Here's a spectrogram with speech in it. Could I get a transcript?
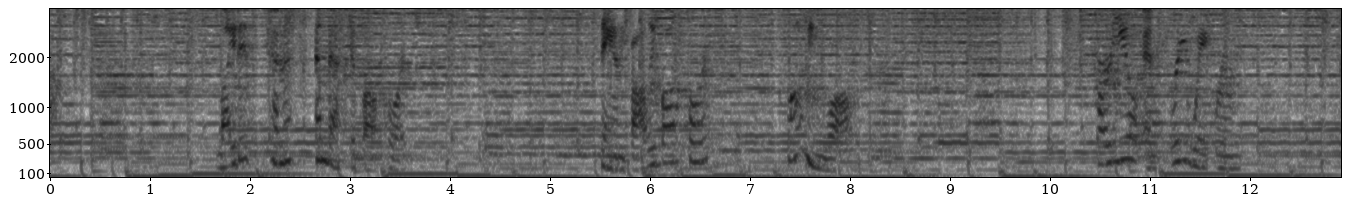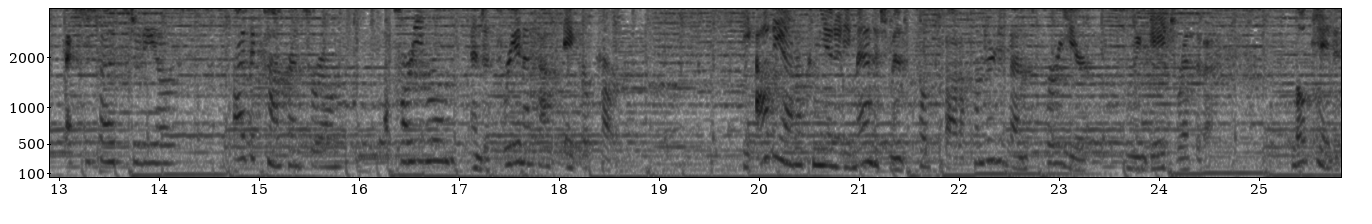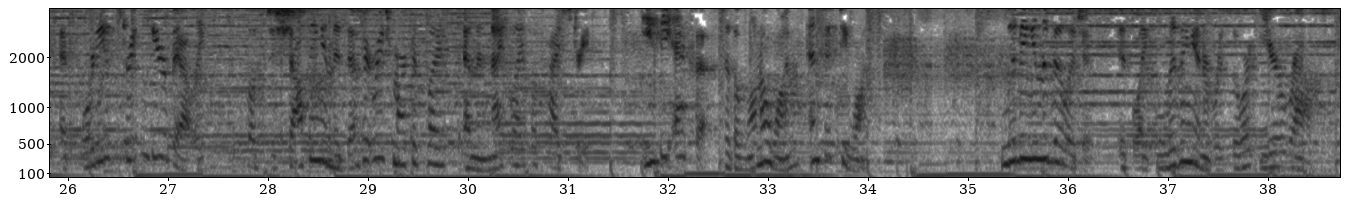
lighted tennis and basketball courts, sand volleyball courts, climbing wall, cardio and free weight rooms, exercise studios, private conference room, a party room, and a three and a half acre park. The Aviano Community Management hosts about 100 events per year to engage residents. Located at 40th Street in Deer Valley, close to shopping in the Desert Ridge Marketplace and the nightlife of High Street. Easy access to the 101 and 51. Living in the villages is like living in a resort year round.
